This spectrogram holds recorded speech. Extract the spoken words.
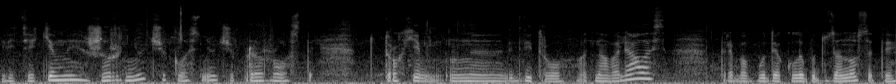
Дивіться, які в них жирнючі, класнючі прирости. Тут трохи від вітру одна валялась. Треба буде, коли буду заносити,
